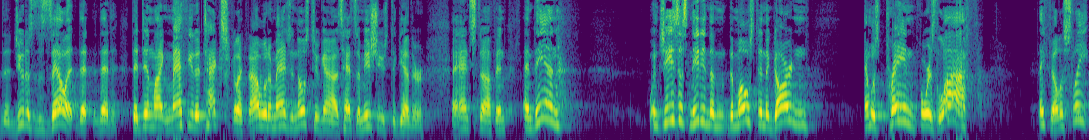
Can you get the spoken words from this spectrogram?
the Judas the zealot that, that, that didn't like Matthew the tax collector. I would imagine those two guys had some issues together and stuff. And, and then when Jesus needed them the most in the garden and was praying for his life, they fell asleep.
